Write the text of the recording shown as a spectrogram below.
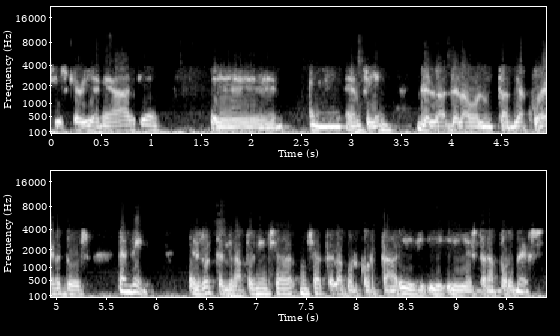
si es que viene alguien, eh, en, fin, de la, de la voluntad de acuerdos, en fin. Eso tendrá pues mucha, mucha tela por cortar y, estará por verse.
